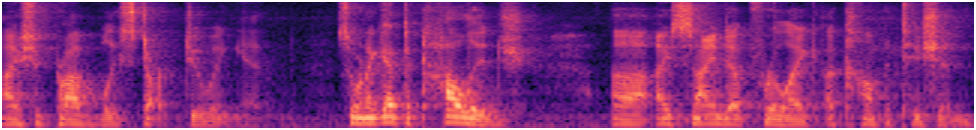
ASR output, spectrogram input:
I should probably start doing it. So when I got to college, uh, I signed up for like a competition.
